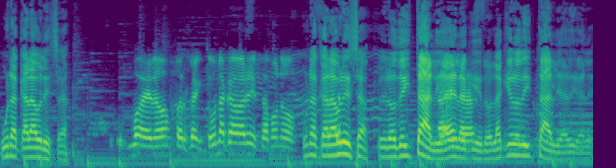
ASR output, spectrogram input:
Una calabresa. Bueno, perfecto. Una cabareza, mono. Una calabresa, pero de Italia, eh, la quiero. La quiero de Italia, dígale.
